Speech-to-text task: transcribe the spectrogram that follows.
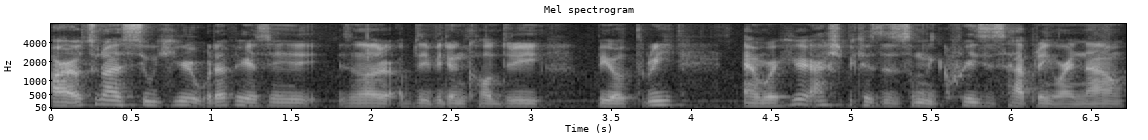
Alright, what's going on, Sue here. Whatever you guys say is another update video in Call of Duty BO3. And we're here actually because there's something crazy that's happening right now.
